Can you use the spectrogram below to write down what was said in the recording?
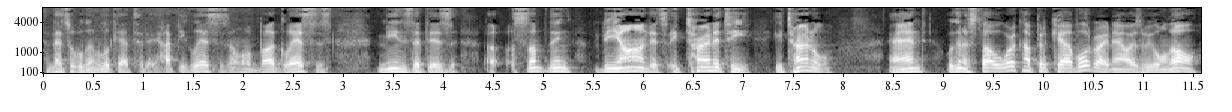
And that's what we're going to look at today. Happy glasses. Olam Haba glasses means that there's uh, something beyond. It's eternity, eternal. And we're going to start working on Pirkei Avot right now, as we all know.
